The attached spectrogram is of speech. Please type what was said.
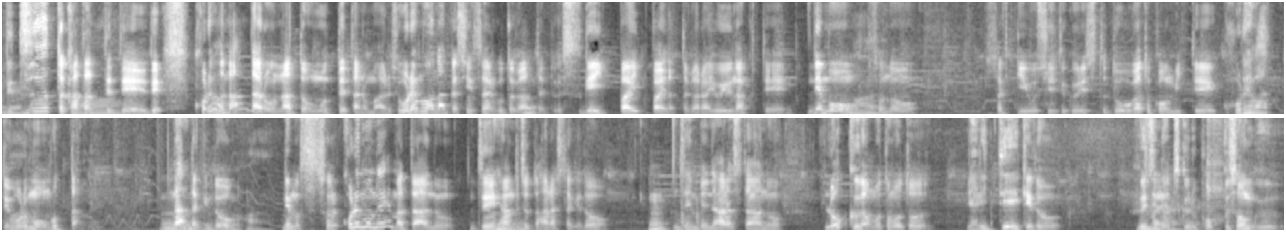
ね。でずーっと語っててでこれは何だろうなと思ってたのもあるし俺もなんか震災のことがあったりとかすげえいっぱいいっぱいだったから余裕なくて。でも、はい。そのさっき教えてくれてた動画とかを見てこれはって俺も思ったのね、うなんだけど、はでもそれこれもねまたあの前半でちょっと話したけど、うん。前編で話したあのロックがもともとやりてえけど富士の作るポップソング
